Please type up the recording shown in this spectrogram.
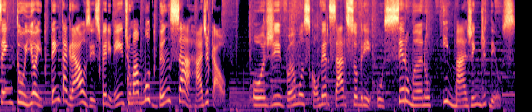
180 graus e experimente uma mudança radical. Hoje vamos conversar sobre o ser humano, imagem de Deus.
